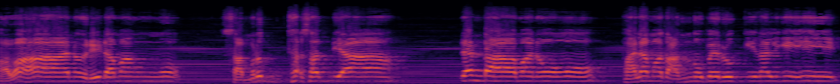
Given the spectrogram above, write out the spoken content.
ഭവാനൊരിടമങ്ങു. സമൃദ്ധ സദ്യ. രണ്ടാമനോ ഫലമതന്നു പെറുക്കി നൽകി.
